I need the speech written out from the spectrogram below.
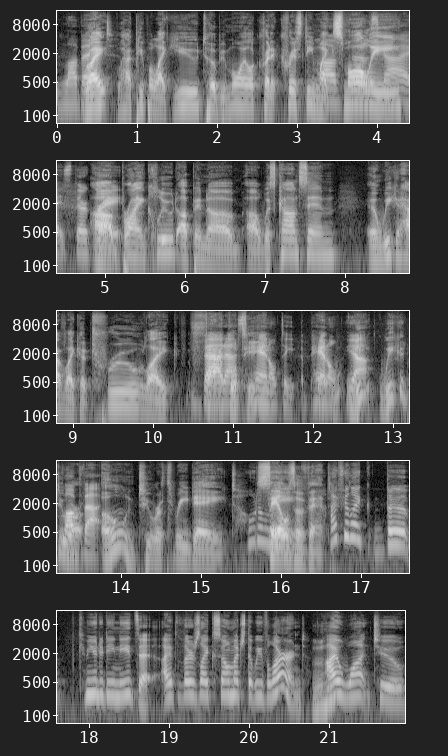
Love it. Right, we'll have people like you, Toby Moyle, Credit Christie, Mike Love those Smalley, guys. They're Uh, great. Brian Clute up in uh, uh, Wisconsin, and we could have like a true like Badass faculty panel, t- panel. Yeah, we, we could do Love our that. own two or three day totally sales event. I feel like the community needs it. I, there's like so much that we've learned. I want to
